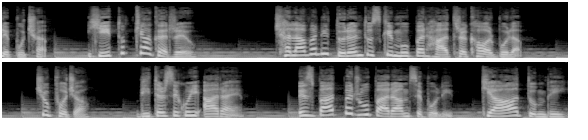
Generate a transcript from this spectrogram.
ने पूछा, ये तुम क्या कर रहे हो? छलावा ने तुरंत उसके मुँह पर हाथ रखा और बोला, चुप हो जाओ, भीतर से कोई आ रहा है। इस बात पर रूप आराम से बोली, क्या तुम भी?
